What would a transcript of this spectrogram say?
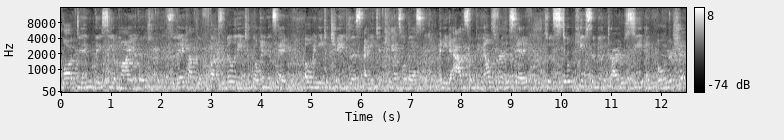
logged in, they see a My Event. So they have the flexibility to go in and say, oh, I need to change this, I need to cancel this, I need to add something else for this day. So it still keeps them in the driver's seat and ownership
